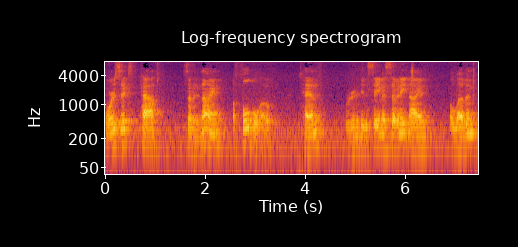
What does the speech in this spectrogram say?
4 to 6, half, 7 to 9, a full below, 10, we're going to be the same as 7, 8, 9, 11,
